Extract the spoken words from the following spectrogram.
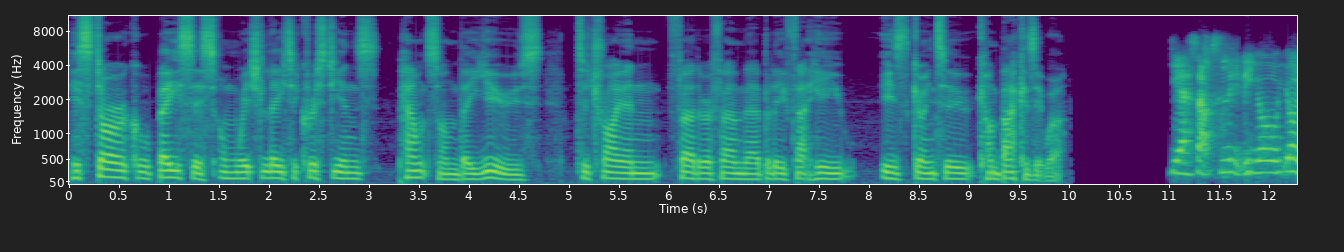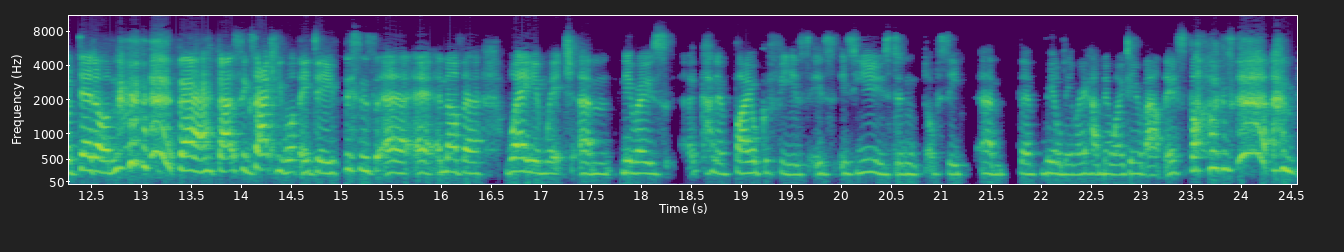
historical basis on which later Christians pounce on, they use to try and further affirm their belief that he is going to come back, as it were. Yes, absolutely. You're you're dead on there. That's exactly what they do. This is a, a, another way in which um, Nero's uh, kind of biography is is, is used, and obviously um, the real Nero had no idea about this, but um,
